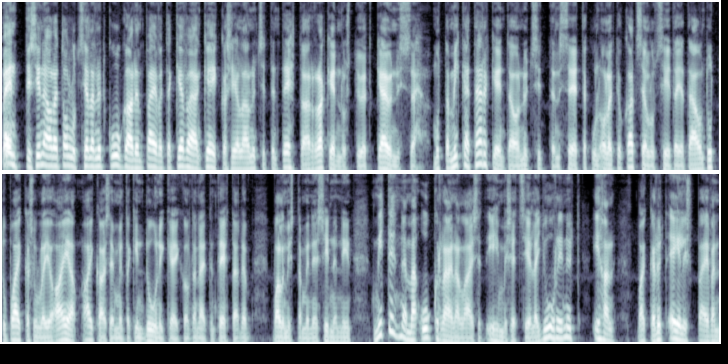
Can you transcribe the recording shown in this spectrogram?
Pentti, sinä olet ollut siellä nyt kuukauden päivät ja kevään keikka. Siellä on nyt sitten tehtaan rakennustyöt käynnissä. Mutta mikä tärkeintä on nyt sitten se, että kun olet jo katsellut siitä ja tämä on tuttu paikka sulle jo aja, aikaisemmiltakin duunikeikolta näiden tehtaiden valmistaminen sinne, niin miten nämä ukrainalaiset ihmiset siellä juuri nyt ihan vaikka nyt eilispäivän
